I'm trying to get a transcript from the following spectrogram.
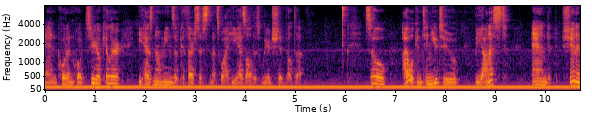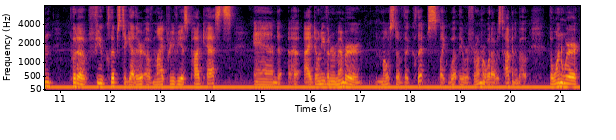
and quote unquote serial killer. He has no means of catharsis. And that's why he has all this weird shit built up. So I will continue to be honest. And Shannon put a few clips together of my previous podcasts and uh, I don't even remember most of the clips, like what they were from or what I was talking about. The one where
